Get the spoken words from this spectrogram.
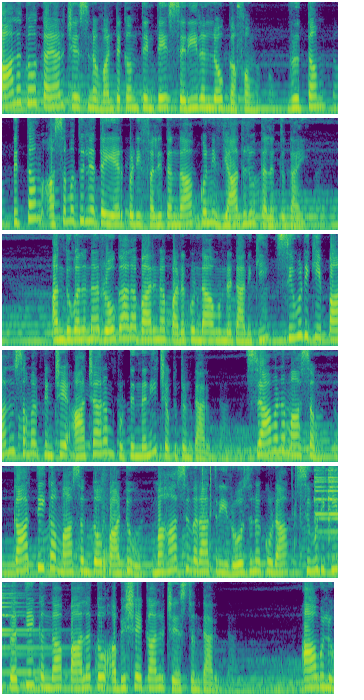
పాలతో తయారు చేసిన వంటకం తింటే శరీరంలో కఫం వృత్తం పిత్తం అసమతుల్యత ఏర్పడి ఫలితంగా కొన్ని వ్యాధులు తలెత్తుతాయి. అందువలన రోగాల బారిన పడకుండా ఉండటానికి శివుడికి పాలు సమర్పించే ఆచారం పుట్టిందని చెబుతుంటారు. శ్రావణ మాసం కార్తీక మాసంతో పాటు మహాశివరాత్రి రోజున కూడా శివుడికి ప్రత్యేకంగా పాలతో అభిషేకాలు చేస్తుంటారు. ఆవులు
